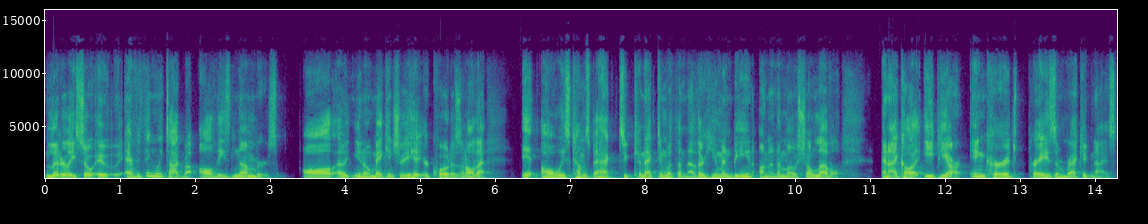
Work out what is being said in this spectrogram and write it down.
Literally, so it, everything we talk about, all these numbers, all uh, you know, making sure you hit your quotas and all that, it always comes back to connecting with another human being on an emotional level. And I call it EPR: encourage, praise, and recognize.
